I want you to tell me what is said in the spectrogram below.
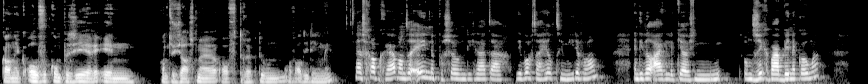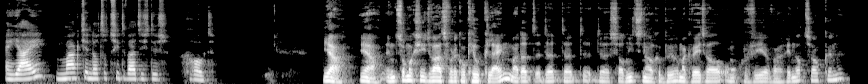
kan ik overcompenseren in enthousiasme of druk doen of al die dingen meer. ja, dat is grappig hè, want de ene persoon die, gaat daar, die wordt daar heel timide van. En die wil eigenlijk juist onzichtbaar binnenkomen. En jij maakt je in dat soort situaties dus groot. Ja, ja, in sommige situaties word ik ook heel klein, maar dat, dat, dat, dat, dat zal niet snel gebeuren. Maar ik weet wel ongeveer waarin dat zou kunnen.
